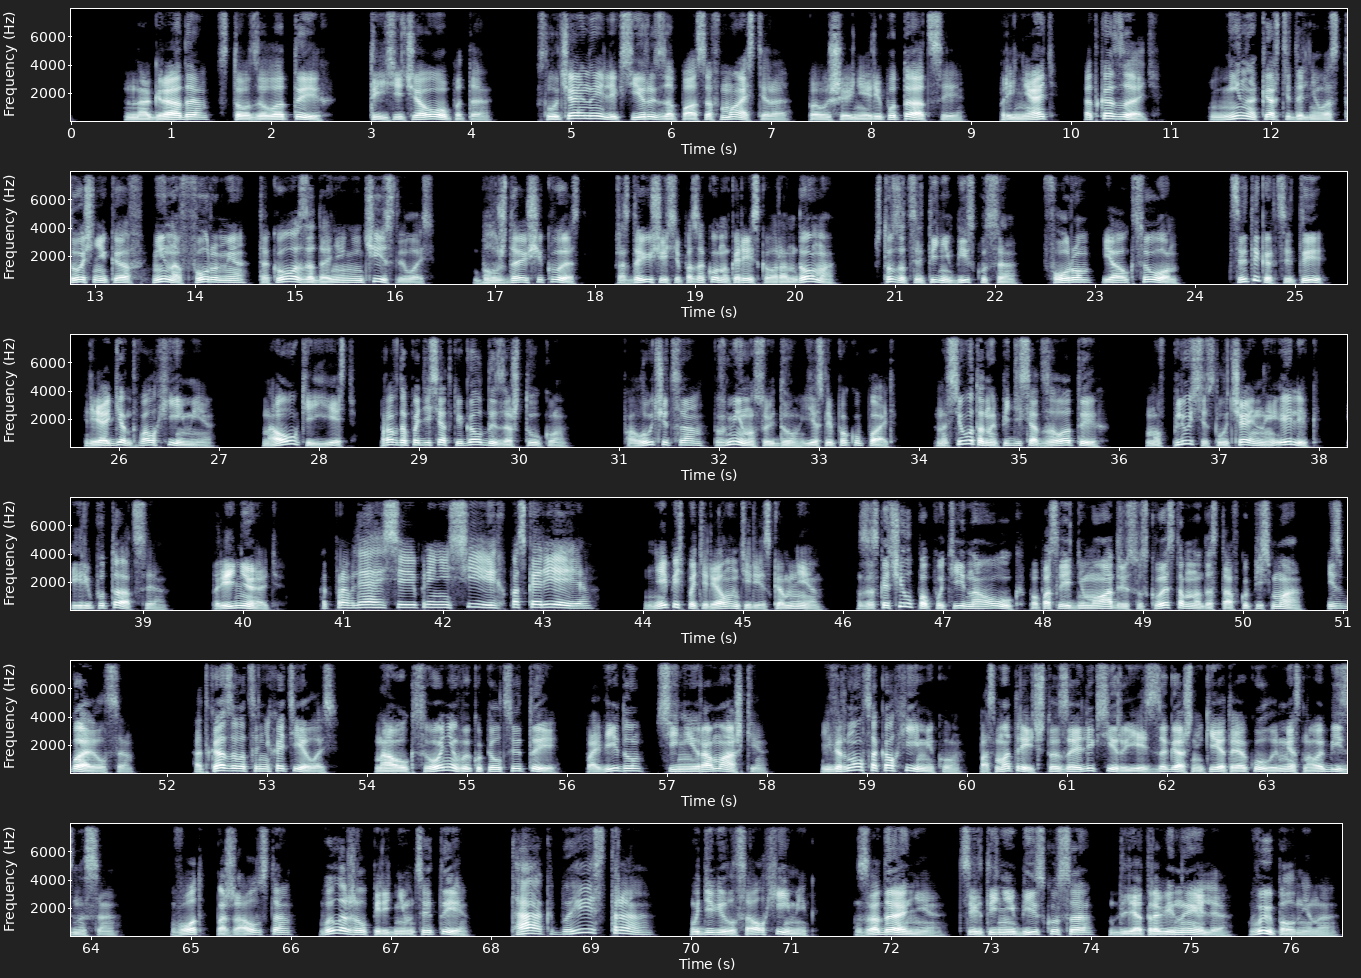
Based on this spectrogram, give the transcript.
Награда 100 золотых, 1000 опыта. Случайный эликсир из запасов мастера, повышение репутации. Принять, отказать. Ни на карте дальневосточников, ни на форуме такого задания не числилось. Блуждающий квест, раздающийся по закону корейского рандома, что за цветы небискуса, форум и аукцион. Цветы как цветы, реагент в алхимии. Науки есть, правда по десятке голды за штуку. Получится, в минус уйду, если покупать. Но всего-то на 50 золотых. Но в плюсе случайный элик и репутация. Принять. Отправляйся и принеси их поскорее. Непись потерял интерес ко мне. Заскочил по пути на АУК по последнему адресу с квестом на доставку письма. Избавился. Отказываться не хотелось. На аукционе выкупил цветы, по виду синие ромашки. И вернулся к алхимику, посмотреть, что за эликсиры есть в загашнике этой акулы местного бизнеса. Вот, пожалуйста, выложил перед ним цветы. «Так быстро?» — удивился алхимик. «Задание. Цветы небискуса для Травинеля. Выполнено.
